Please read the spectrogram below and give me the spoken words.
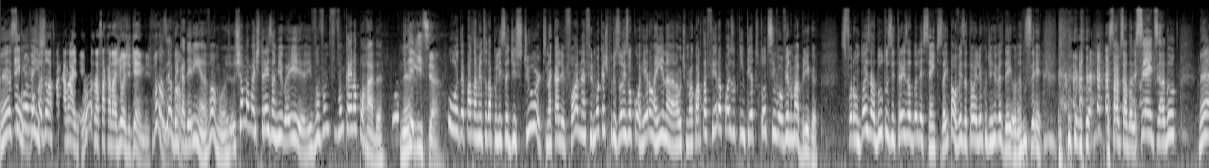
É, James, vamos fazer uma sacanagem? Vamos fazer uma sacanagem hoje, James? Vamos. Fazer uma vamos. brincadeirinha? Vamos. Chama mais três amigos aí e vamos, vamos, vamos cair na porrada. Que né? delícia. O departamento da polícia de Stewart, na Califórnia, afirmou que as prisões ocorreram aí na, na última quarta-feira após o quinteto todo se envolver numa briga. Foram dois adultos e três adolescentes. Aí talvez até o elenco de Riverdale, né? Não sei. Não sabe se é adolescente, se é adulto. Né?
